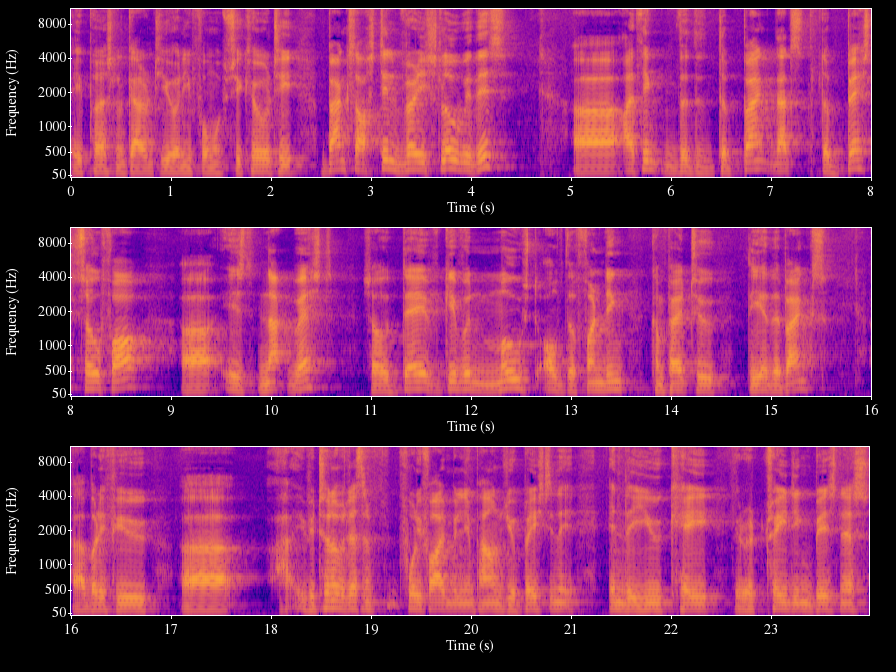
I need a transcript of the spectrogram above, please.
a personal guarantee or any form of security. Banks are still very slow with this. Uh, I think the, the, the, bank that's the best so far uh, is NatWest. So they've given most of the funding compared to the other banks. Uh, but if you uh, if your turnover is less than 45 million pounds, you're based in the in the UK, you're a trading business,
